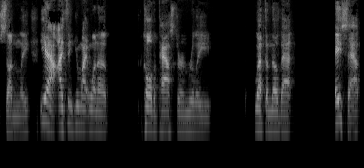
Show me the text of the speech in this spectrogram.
suddenly, yeah, I think you might want to call the pastor and really let them know that ASAP.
